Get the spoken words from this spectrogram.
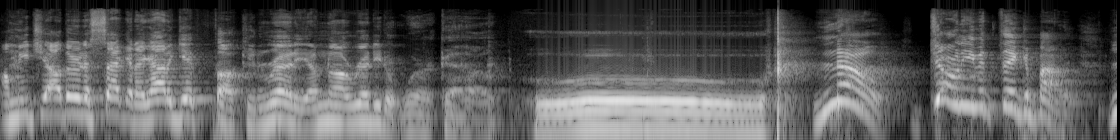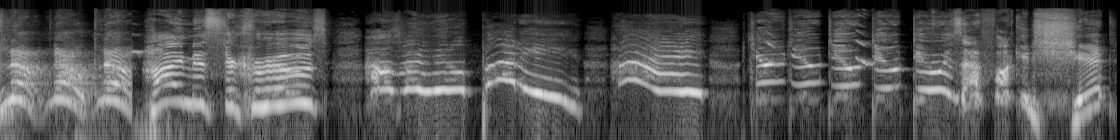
I'll meet you out there in a second. I gotta get fucking ready. I'm not ready to work out. Ooh. No! Don't even think about it. No, no, no. Hi, Mr. Cruz. How's my little buddy? Hi. Do, do, do, do, do. Is that fucking shit?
